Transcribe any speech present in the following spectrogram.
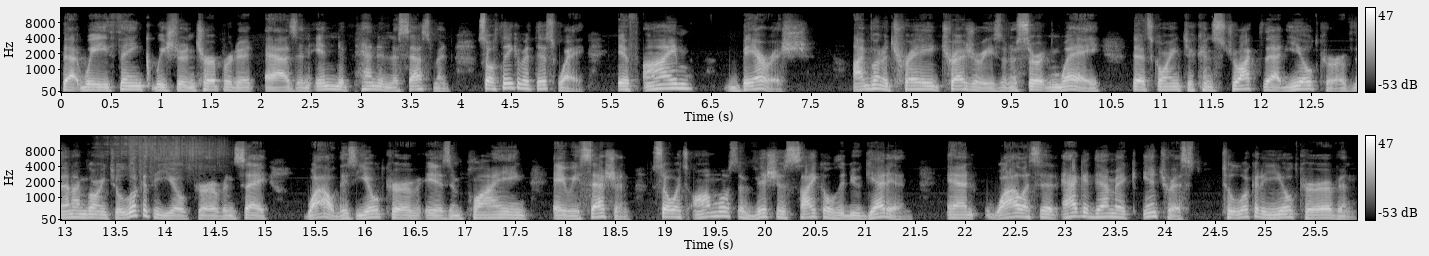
that we think we should interpret it as an independent assessment. So think of it this way if I'm bearish, I'm going to trade treasuries in a certain way that's going to construct that yield curve. Then I'm going to look at the yield curve and say, wow, this yield curve is implying a recession. So it's almost a vicious cycle that you get in. And while it's an academic interest to look at a yield curve and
